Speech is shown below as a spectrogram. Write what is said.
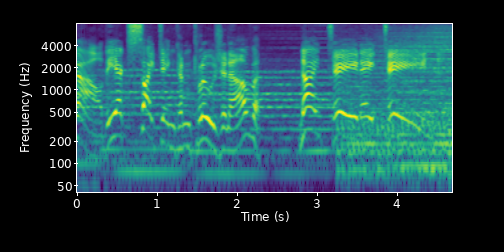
now, the exciting conclusion of 1918.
